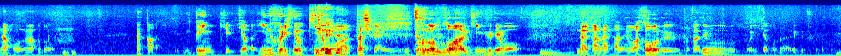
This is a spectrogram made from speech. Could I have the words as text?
なるほどなるほど。な んか勉強やっぱ祈りの機能は確かに どのコワーキングでもなかなかねワコールとかでも行ったことあるけど、うん。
